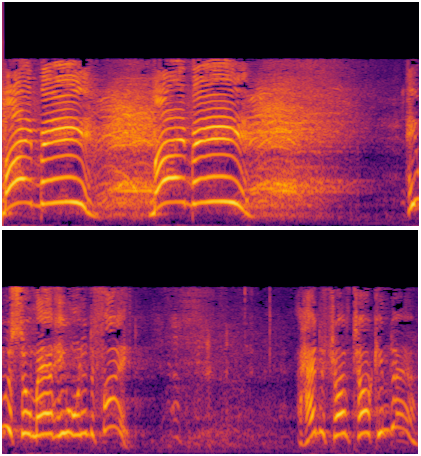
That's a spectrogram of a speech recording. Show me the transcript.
might be, might be. He was so mad he wanted to fight. I had to try to talk him down.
